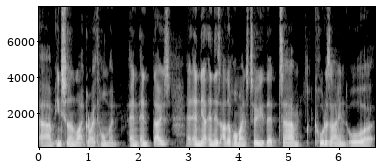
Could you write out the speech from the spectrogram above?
um, insulin like growth hormone and and those and and there's other hormones too that um, cortisone or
